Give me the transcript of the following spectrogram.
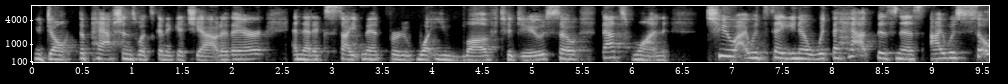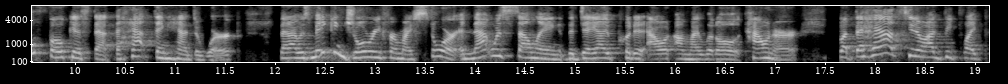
you don't, the passion's what's going to get you out of there and that excitement for what you love to do. So that's one. Two, I would say, you know, with the hat business, I was so focused that the hat thing had to work that I was making jewelry for my store and that was selling the day I put it out on my little counter. But the hats, you know, I'd be like,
